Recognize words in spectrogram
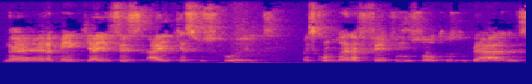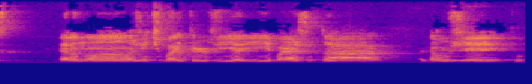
Né? Era bem que aí, vocês, aí que assustou eles. Mas quando era feito nos outros lugares, era não, a gente vai intervir aí, vai ajudar, vai dar um jeito.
